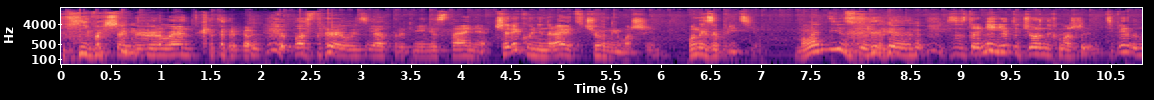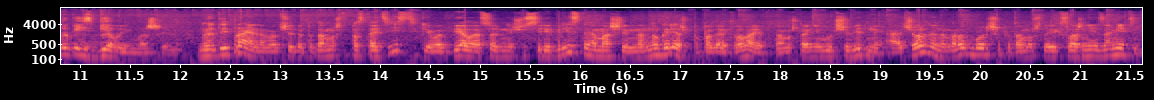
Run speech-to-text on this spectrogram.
небольшой Неверленд, который построил у себя в Туркменистане. Человеку не нравятся черные машины. Он их запретил. Молодец, слушай. В стране нету черных машин. Теперь только есть белые машины. Ну это и правильно вообще-то, потому что по статистике вот белая, особенно еще серебристая машина, намного реже попадают в аварии, потому что они лучше видны, а черные, наоборот, больше, потому что их сложнее заметить.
